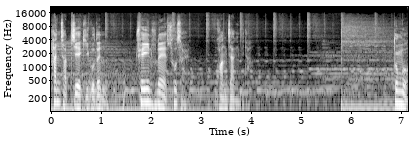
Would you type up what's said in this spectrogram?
한 잡지에 기고된 최인훈의 소설 광장입니다. 동무,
